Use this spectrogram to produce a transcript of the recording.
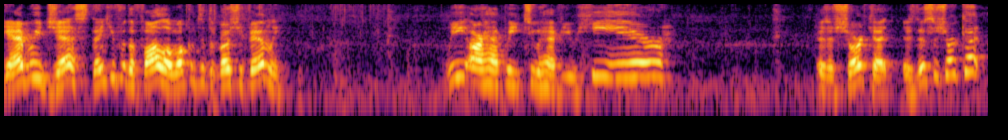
Gabri Jess, thank you for the follow. Welcome to the Broshi family. We are happy to have you here. There's a shortcut. Is this a shortcut?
